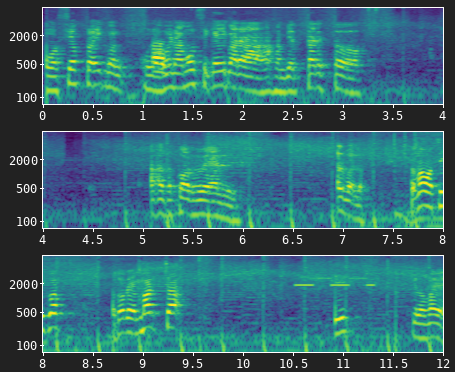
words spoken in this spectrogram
Como siempre ahí con una buena música ahí para ambientar esto acorde al, al vuelo. Nos vamos chicos, motores en marcha. Y que nos vaya.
